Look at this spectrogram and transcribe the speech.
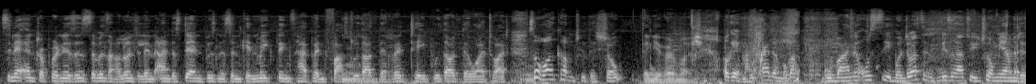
sine entrepreneurs ezisebenza ngaloo ndlela and understand business and can make things happen fast without the red tape without the what what so welcome to the show. Thank you very much. okay maqale ngoba ngubani usibo njengoba sendikubiza ngathi uyichomi yam nje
